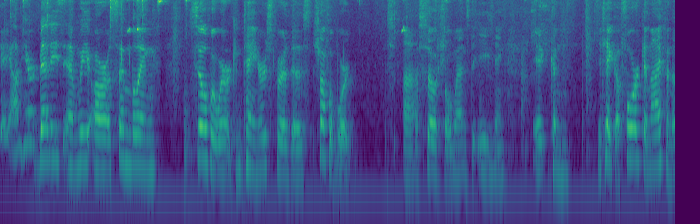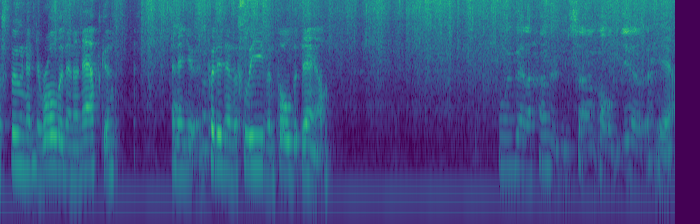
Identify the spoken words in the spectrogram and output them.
Okay, I'm here at Betty's and we are assembling silverware containers for this shuffleboard uh, social Wednesday evening. It can you take a fork, a knife, and a spoon and you roll it in a napkin and then you put it in a sleeve and fold it down. Well, we've got a hundred and some altogether. Yeah.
